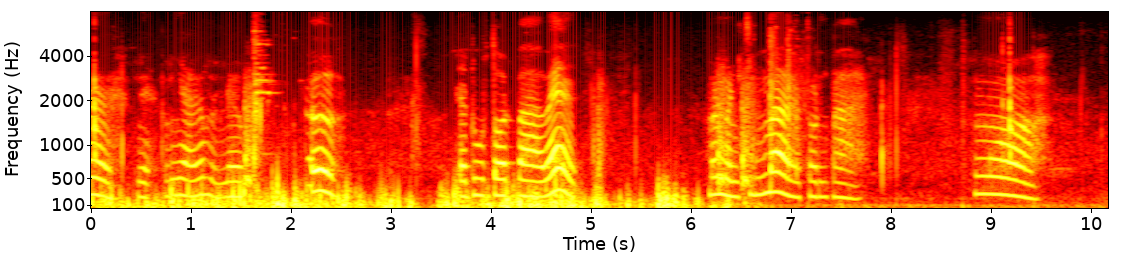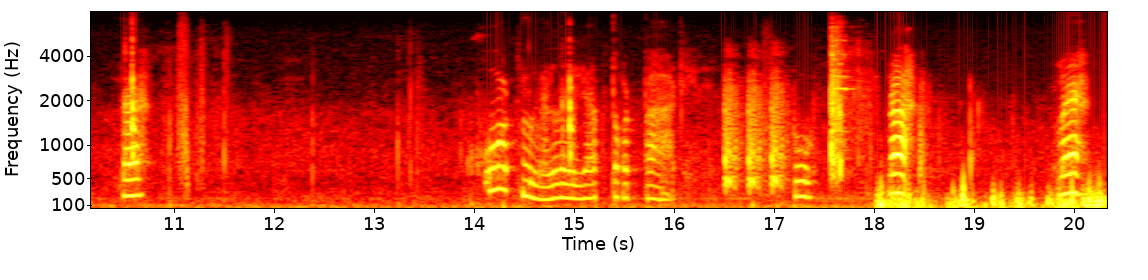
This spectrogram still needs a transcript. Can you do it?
น่ะเนี่ยทุกอย่างก็เหมือนเดิม เออจะดูตอนปลาแม่งมันเหมือนจริงมากตอนปลาง้อนะโคตรเหมือนเลยครับตอนปลาดูนะนะโคตร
